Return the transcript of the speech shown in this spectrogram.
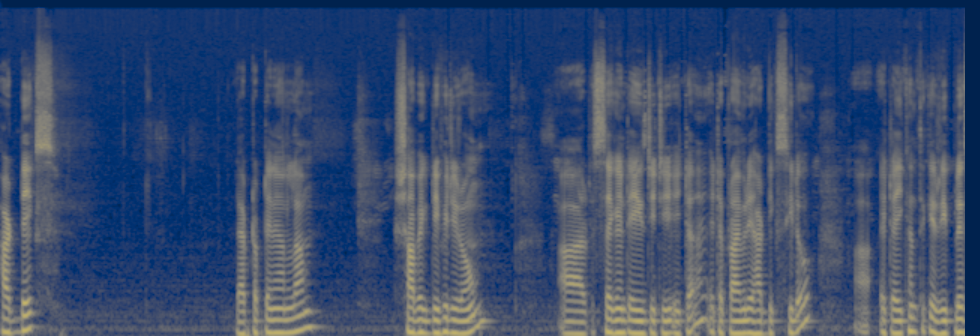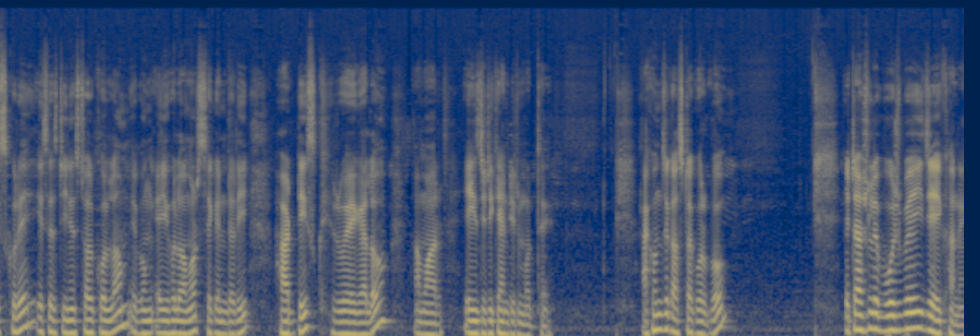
হার্ড ডিস্ক ল্যাপটপ টেনে আনলাম, সাবেক ডিভিডি রোম আর সেকেন্ড এইচডিটি এটা এটা প্রাইমারি হার্ড ডিস্ক ছিল। এটা এখান থেকে রিপ্লেস করে এসএসডি ইনস্টল করলাম এবং এই হলো আমার সেকেন্ডারি হার্ড ডিস্ক রয়ে গেল আমার এইচডিটি ক্যান্ডির মধ্যে। এখন যে কাজটা করব, এটা আসলে বসবেই যে এখানে।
